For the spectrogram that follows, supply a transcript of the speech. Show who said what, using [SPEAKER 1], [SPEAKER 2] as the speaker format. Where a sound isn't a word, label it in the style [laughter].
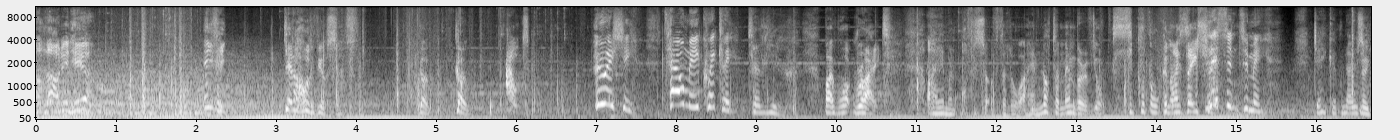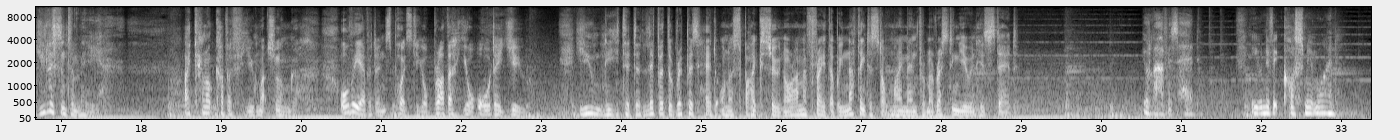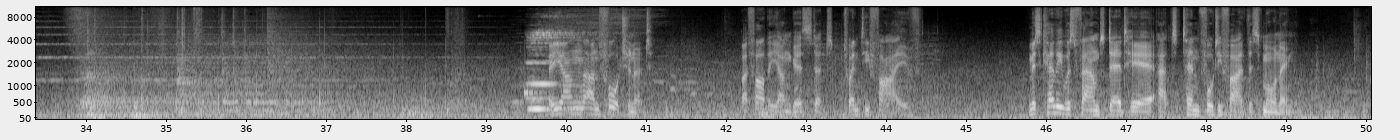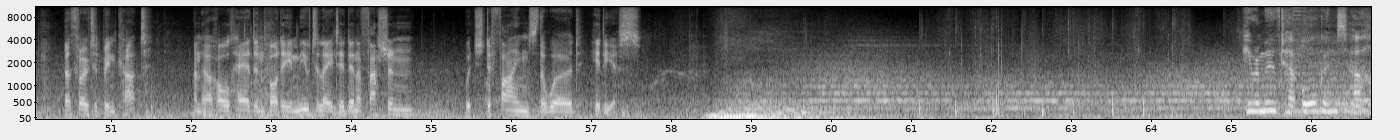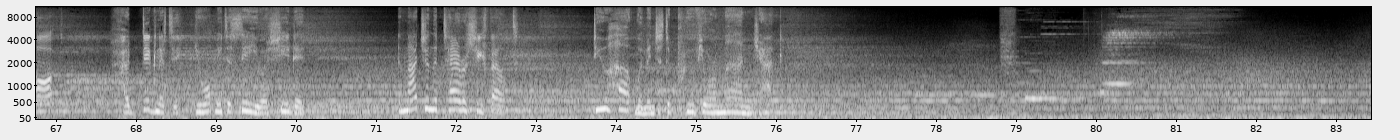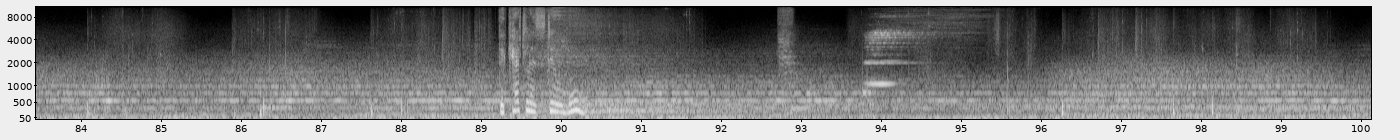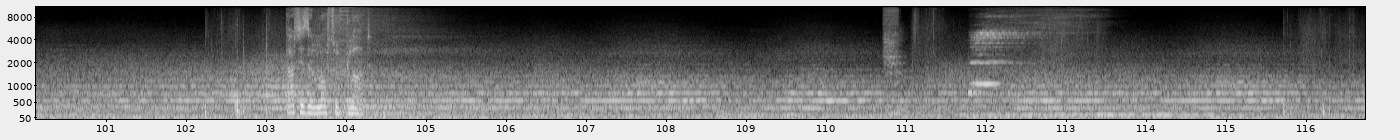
[SPEAKER 1] not allowed in here!
[SPEAKER 2] Evie! Get a hold of yourself! Go, go, out!
[SPEAKER 3] Who is she? Tell me quickly!
[SPEAKER 2] Tell you? By what right? I am an officer of the law. I am not a member of your secret organization.
[SPEAKER 3] Listen to me! Jacob knows.
[SPEAKER 2] No, you listen to me. I cannot cover for you much longer. All the evidence points to your brother, your order, you. You need to deliver the Ripper's head on a spike soon, or I'm afraid there'll be nothing to stop my men from arresting you in his stead.
[SPEAKER 3] You'll have his head, even if it costs me mine.
[SPEAKER 4] A young unfortunate. By far the youngest at 25. Miss Kelly was found dead here at 10.45 this morning. Her throat had been cut, and her whole head and body mutilated in a fashion which defines the word hideous.
[SPEAKER 3] He removed her organs, her heart, her dignity.
[SPEAKER 5] You want me to see you as she did?
[SPEAKER 3] Imagine the terror she felt.
[SPEAKER 5] Do you hurt women just to prove you're a man, Jack? The kettle is still warm. That is a lot of blood.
